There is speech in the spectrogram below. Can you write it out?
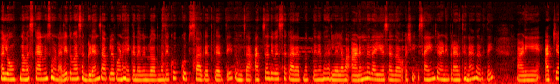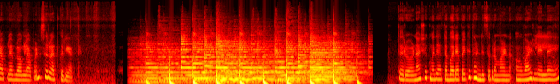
हॅलो नमस्कार मी सोनाली. तुम्हाला सगळ्यांचं आपलं पुन्हा एका नवीन ब्लॉगमध्ये खूप खूप स्वागत करते. तुमचा आजचा दिवस सकारात्मकतेने भरलेला व आनंददायी असा जाव अशी साईंचरणी प्रार्थना करते. आणि आजच्या आपल्या ब्लॉगला आपण सुरुवात करूयात. तर नाशिकमध्ये आता बऱ्यापैकी थंडीचं प्रमाण वाढलेलं आहे.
